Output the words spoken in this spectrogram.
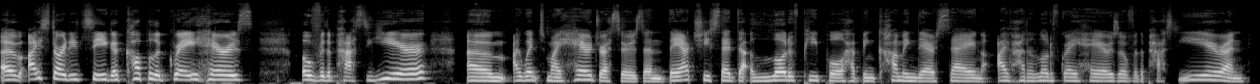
Um, I started seeing a couple of gray hairs over the past year. Um, I went to my hairdressers and they actually said that a lot of people have been coming there saying, I've had a lot of gray hairs over the past year and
